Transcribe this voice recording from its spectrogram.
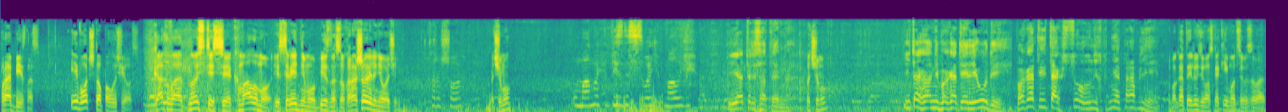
про бизнес. И вот что получилось. Как вы относитесь к малому и среднему бизнесу? Хорошо или не очень? Хорошо. Почему? У мамы бизнес свой малый. И отрицательно. Почему? И так они богатые люди. Богатые так, что у них нет проблем. Богатые люди у вас какие эмоции вызывают?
